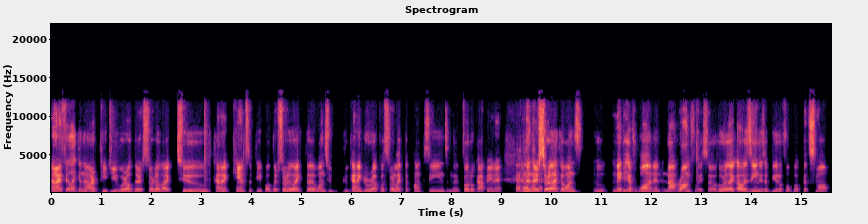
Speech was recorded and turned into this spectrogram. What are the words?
And I feel like in the RPG world, there's sort of like two kind of camps of people. They're sort of like the ones who, who kind of grew up with sort of like the punk zines and the photocopying it. And then there's sort of like the ones who maybe have won and not wrongfully so, who are like, oh, a zine is a beautiful book that's small.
